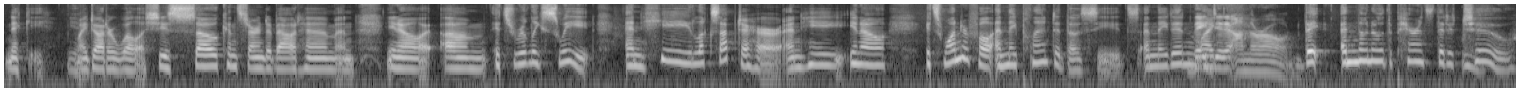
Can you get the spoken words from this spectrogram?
Nikki, my daughter Willa. She's so concerned about him, and you know, um, it's really sweet. And he looks up to her, and he, you know, it's wonderful. And they planted those seeds, and they didn't. they like, did it on their own They and no, no, the parents did it too.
